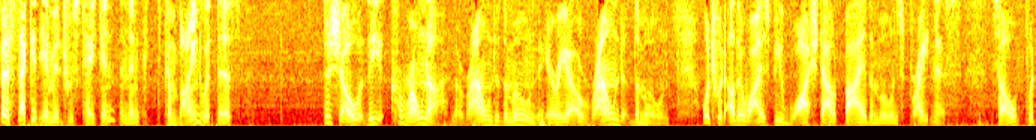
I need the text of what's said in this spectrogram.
But a second image was taken and then combined with this to show the corona around the moon, the area around the moon, which would otherwise be washed out by the moon's brightness. So put,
